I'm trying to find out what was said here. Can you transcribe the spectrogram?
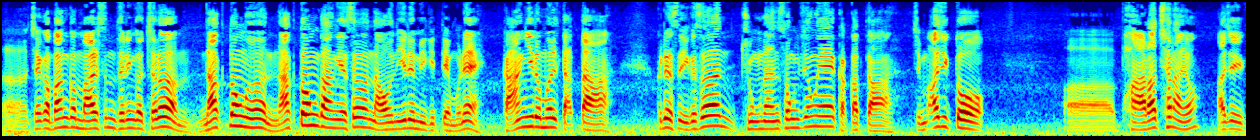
어, 제가 방금 말씀드린 것처럼 낙동은 낙동강에서 나온 이름이기 때문에 강 이름을 땄다. 그래서 이것은 중만송정에 가깝다. 지금 아직도 어, 파랗잖아요. 아직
